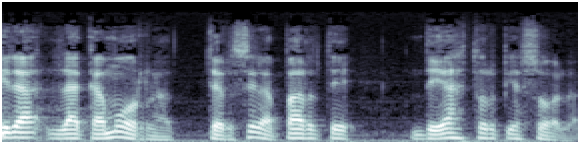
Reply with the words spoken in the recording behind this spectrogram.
Era La Camorra, tercera parte de Astor Piazzolla.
